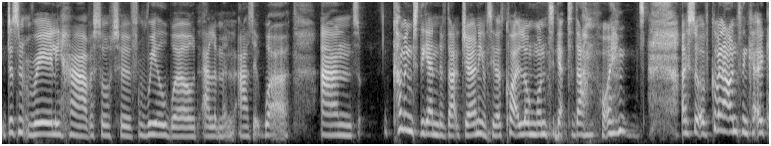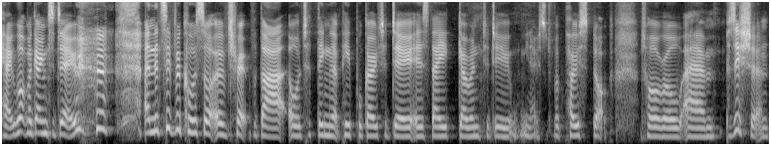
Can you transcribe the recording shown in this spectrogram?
it doesn't really have a sort of real world element, as it were. And coming to the end of that journey, obviously that's quite a long one to get to that point. I sort of coming out and think, okay, what am I going to do? and the typical sort of trip that or thing that people go to do is they go in to do, you know, sort of a postdoctoral um, position.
